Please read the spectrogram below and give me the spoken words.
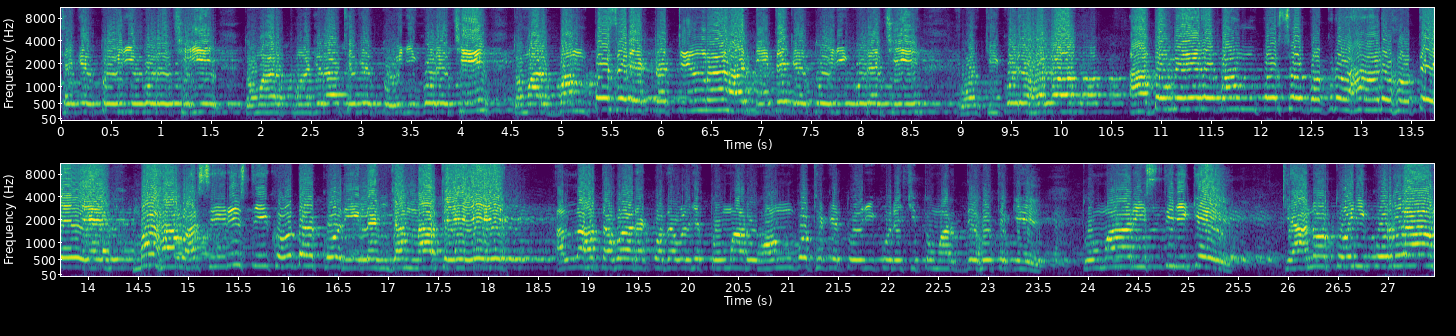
থেকে তৈরি করেছি, তোমার পাঁজরা থেকে তৈরি করেছি, তোমার বাম পাশের একটা টেংরা হাড্ডি থেকে তৈরি করেছি। ক- করে হলো? আদমের বাম পাশ বক্র হাড় হতে মাহাবার সৃষ্টি খোদা করিলেন জান্নাতে। আল্লাহ তাবার এক কথা বলেছে তোমার অঙ্গ থেকে তৈরি করেছি তোমার দেহ থেকে। তোমার স্ত্রীকে কেন তৈরি করলাম?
